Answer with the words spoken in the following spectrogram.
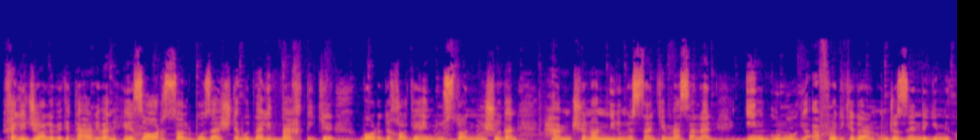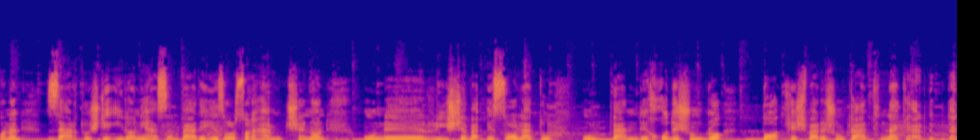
خیلی جالبه که تقریبا هزار سال گذشته بود. ولی وقتی که وارد خاک هندوستان می شدن همچنان می‌دونستن که مثلا این گروه افرادی که دارن اونجا زندگی می‌کنن زرتشتی ایرانی هستن. بعد هزار سال همچنان اون ریشه و اصالت و اون بند خودشون رو با کشورشون قطع نکرده بودن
